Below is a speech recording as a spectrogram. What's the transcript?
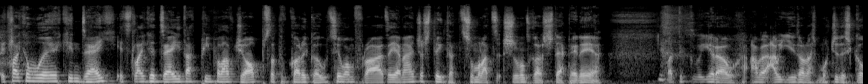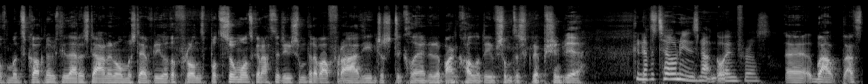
It's like a working day. It's like a day that people have jobs that they've got to go to on Friday, and I just think that someone to, someone's got to step in here. Like the, you know, I, I, you don't have much of this government. God knows they let us down in almost every other front, but someone's going to have to do something about Friday and just declare it a bank holiday of some description. Yeah. Evertonians not go in for us? Uh, well, that's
